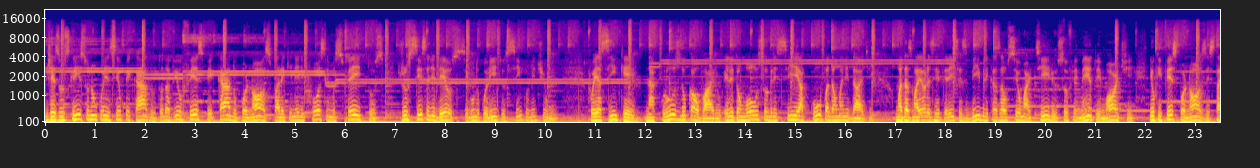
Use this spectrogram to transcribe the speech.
Jesus Cristo não conheceu pecado, todavia o fez pecado por nós para que nele fôssemos feitos justiça de Deus, segundo Coríntios 5:21. Foi assim que, na cruz do Calvário, ele tomou sobre si a culpa da humanidade uma das maiores referências bíblicas ao seu martírio, sofrimento e morte, e o que fez por nós está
